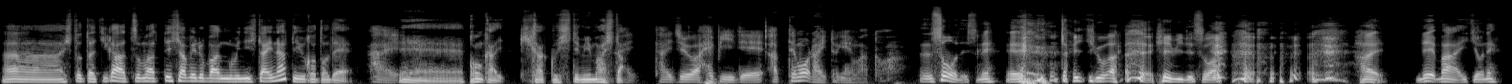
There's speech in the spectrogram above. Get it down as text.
あー人たちが集まって喋る番組にしたいなということで、はい。えー、今回企画してみましたは。い体重はヘビーであってもライトゲーマーと。そうですね。えー 体重はヘビですわ。はい。で、まあ一応ね、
